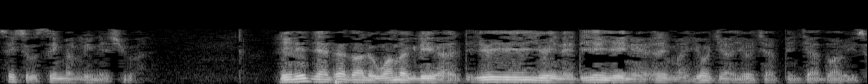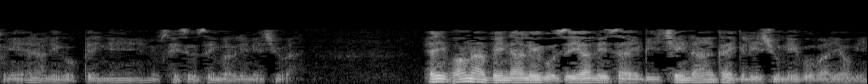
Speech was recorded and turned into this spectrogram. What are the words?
စိတ်ဆူစိတ်မက်ကလေးနဲ့ရှူရတယ်လေလေးပြန်ထွက်သွားလို့ဝမ်းမက်ကလေးကရွေ့ရွေ့နေတရိပ်ရိပ်နေအဲ့ဒီမှာရော့ကြရော့ကြပင်ကျသွားပြီဆိုရင်အဲ့ဒါလေးကိုပိန်နေလို့စိတ်ဆူစိတ်မက်ကလေးနဲ့ရှူရတယ်အဲ့ဒီဘောင်းနာပိန်နာလေးကိုဇေယျလေးဆိုင်ပြီးချိန်သားခိုက်ကလေးရှုနေဖို့ပါယောဂီ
